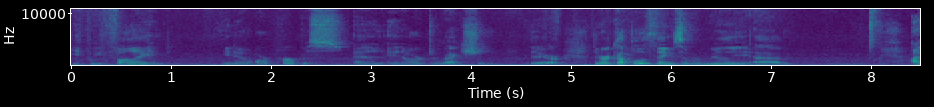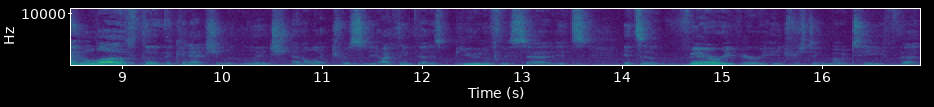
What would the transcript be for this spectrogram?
if we find, you know, our purpose and, and our direction there. There are a couple of things that were really. Um, I love the, the connection with Lynch and electricity. I think that is beautifully said. It's it's a very very interesting motif that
